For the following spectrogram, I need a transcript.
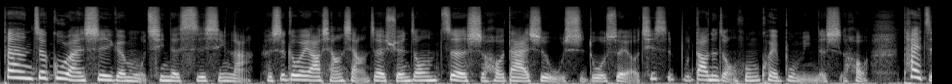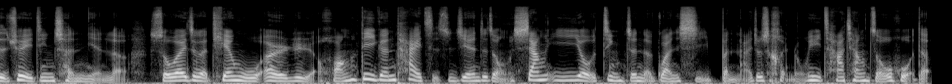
但这固然是一个母亲的私心啦。可是各位要想想，这玄宗这时候大概是五十多岁哦，其实不到那种昏聩不明的时候，太子却已经成年了。所谓这个天无二日，皇帝跟太子之间这种相依又竞争的关系，本来就是很容易擦枪走火的。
